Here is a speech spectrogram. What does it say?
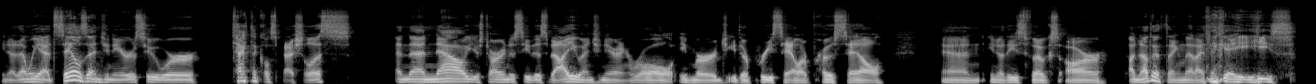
You know, then we had sales engineers who were technical specialists. And then now you're starting to see this value engineering role emerge, either pre-sale or post-sale. And, you know, these folks are another thing that I think AEs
